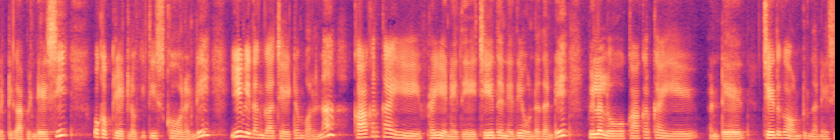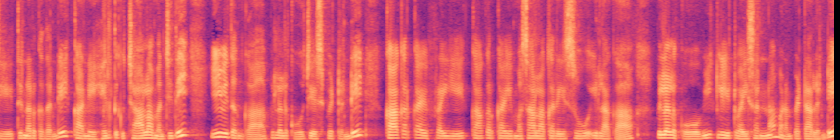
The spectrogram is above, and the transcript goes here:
గట్టిగా పిండేసి ఒక ప్లేట్లోకి తీసుకోవాలండి. ఈ విధంగా చేయటం వలన కాకరకాయ ఫ్రై అనేది చేదు అనేది ఉండదండి. పిల్లలు కాకరకాయ అంటే చేదుగా ఉంటుందనేసి తినరు కదండి. కానీ హెల్త్కు చాలా మంచిది. ఈ విధంగా పిల్లలకు చేసి పెట్టండి. కాకరకాయ ఫ్రై కాకరకాయ మసాలా కర్రీసు ఇలాగా పిల్లలకు వీక్లీ ట్వైస్ అన్నా మనం పెట్టాలండి.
